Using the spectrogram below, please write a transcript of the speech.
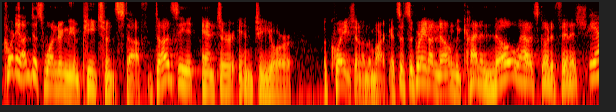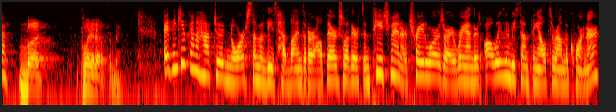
Courtney, I'm just wondering the impeachment stuff. Does it enter into your equation on the markets? It's a great unknown. We kind of know how it's going to finish. Yeah. But play it out for me. I think you kind of have to ignore some of these headlines that are out there. So whether it's impeachment or trade wars or Iran, there's always going to be something else around the corner.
